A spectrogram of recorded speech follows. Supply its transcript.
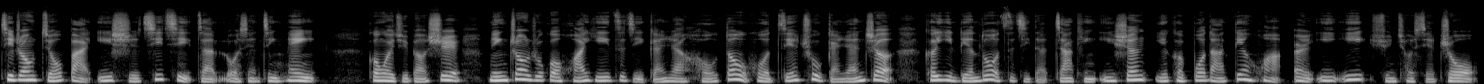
其中九百一十七起在洛县境内。公卫局表示，民众如果怀疑自己感染猴痘或接触感染者，可以联络自己的家庭医生，也可拨打电话二一一寻求协助。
